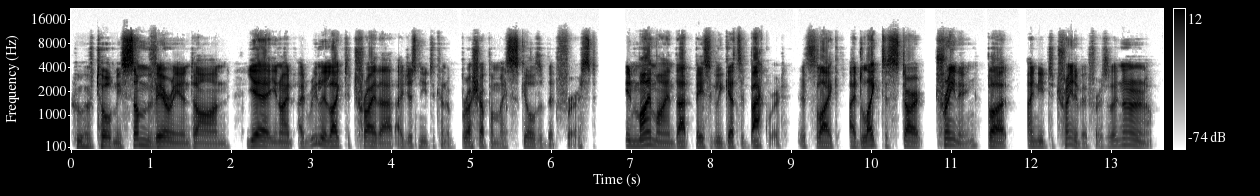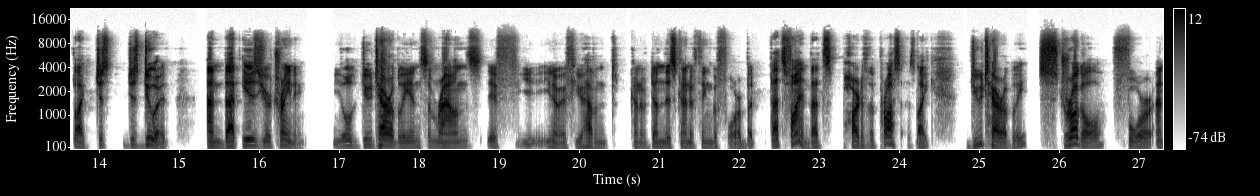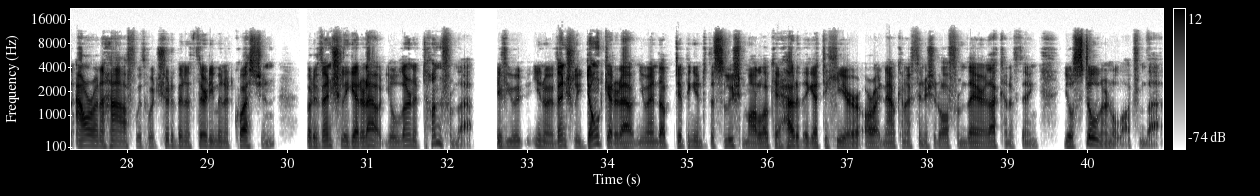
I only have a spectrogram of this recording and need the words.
who have told me some variant on, yeah, you know, I'd, I'd really like to try that. I just need to kind of brush up on my skills a bit first. In my mind, that basically gets it backward. It's like I'd like to start training, but I need to train a bit first. Like, no, no, no, no. Like just just do it, and that is your training you'll do terribly in some rounds if you, know if you haven't kind of done this kind of thing before but that's fine that's part of the process like do terribly struggle for an hour and a half with what should have been a 30 minute question but eventually get it out you'll learn a ton from that. If you you know eventually don't get it out and you end up dipping into the solution model okay how did they get to here? All right now can i finish it off from there? that kind of thing you'll still learn a lot from that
